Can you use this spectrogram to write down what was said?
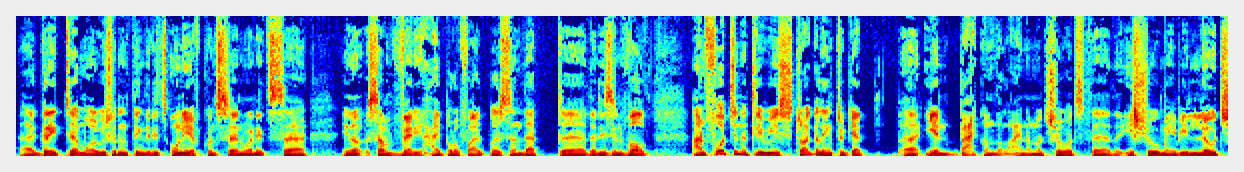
uh, great turmoil. We shouldn't think that it's only of concern when it's uh, you know some very high profile person that that is involved. Unfortunately, we're struggling to get uh, Ian back on the line. I'm not sure what's the, the issue, maybe load shedding.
